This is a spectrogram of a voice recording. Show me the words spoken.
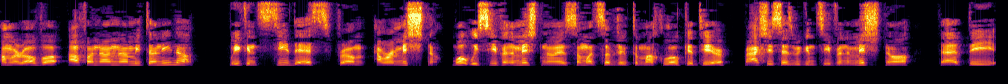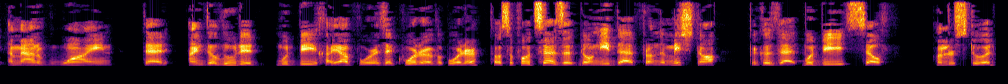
Amarava afanana mitanina. we can see this from our Mishnah. What we see from the Mishnah is somewhat subject to machloket here. Rashi says we can see from the Mishnah that the amount of wine that undiluted would be chayav for is a quarter of a quarter. Tosafot says that don't need that from the Mishnah because that would be self understood.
